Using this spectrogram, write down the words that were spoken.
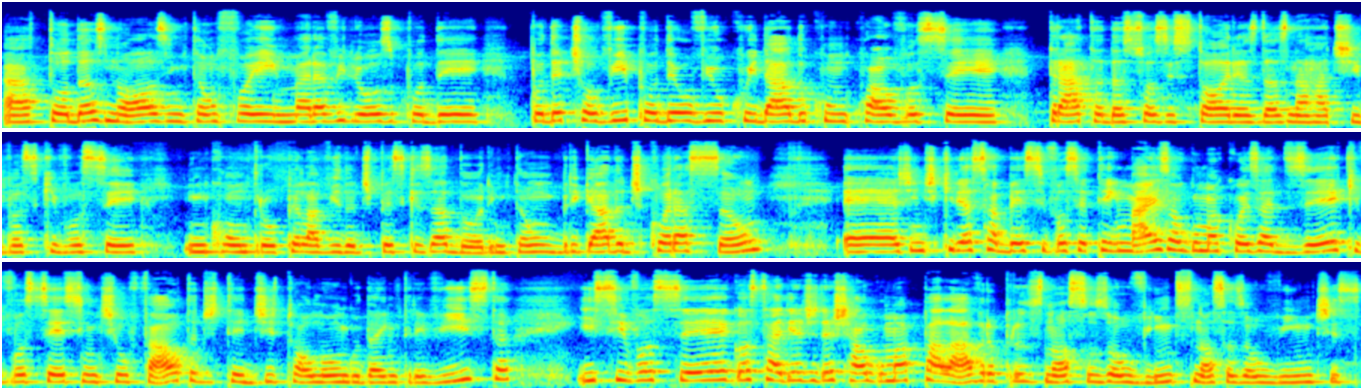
a todas nós. Então foi maravilhoso poder poder te ouvir, poder ouvir o cuidado com o qual você trata das suas histórias, das narrativas que você encontrou pela vida de pesquisador. Então, obrigada de coração. É, a gente queria saber se você tem mais alguma coisa a dizer que você sentiu falta de ter dito ao longo da entrevista e se você gostaria de deixar alguma palavra para os nossos ouvintes, nossas ouvintes,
